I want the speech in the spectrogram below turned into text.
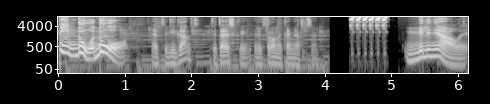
Pinduoduo – это гигант китайской электронной коммерции. Миллениалы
